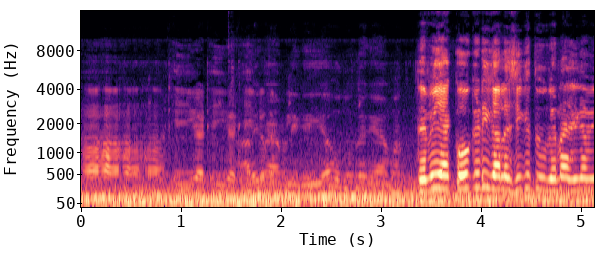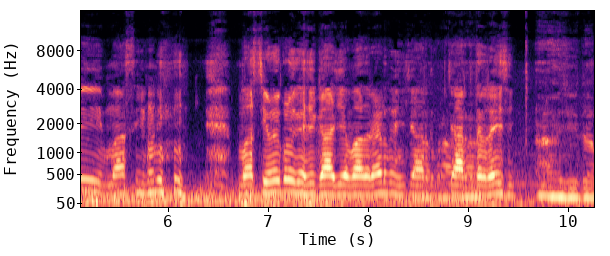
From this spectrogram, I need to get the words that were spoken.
ਹਾਂ ਹਾਂ ਹਾਂ ਹਾਂ ਠੀਕ ਆ ਠੀਕ ਆ ਠੀਕ ਆ ਫੈਮਿਲੀ ਗਈ ਆ ਉਦੋਂ ਤੇ ਗਿਆ ਮੈਂ ਤੇ ਵੀ ਇੱਕ ਉਹ ਕਿਹੜੀ ਗੱਲ ਸੀ ਕਿ ਤੂੰ ਕਹਿੰਦਾ ਸੀਗਾ ਵੀ ਮਾਸੀ ਹੁਣੀ ਮਾਸੀ ਹੁਣੇ ਕੋਲ ਗਏ ਸੀ ਗਾਜੀਆਬਾਦ ਰਹਿਣ ਤੁਸੀਂ ਚਾਰ ਚਾਰ ਕੁ ਦਿਨ ਰਹੇ ਸੀ। ਅਸੀਂ ਤਾਂ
